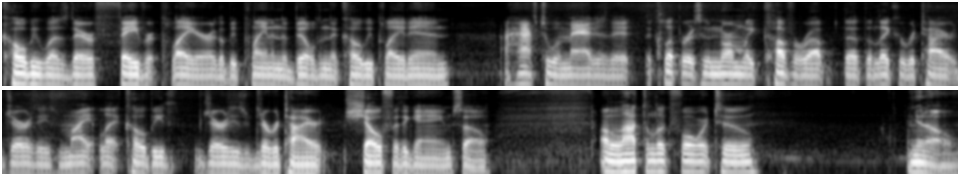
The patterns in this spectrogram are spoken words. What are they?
Kobe was their favorite player. They'll be playing in the building that Kobe played in. I have to imagine that the Clippers, who normally cover up the, the Laker retired jerseys, might let Kobe's jerseys, the retired, show for the game. So, a lot to look forward to. You know,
